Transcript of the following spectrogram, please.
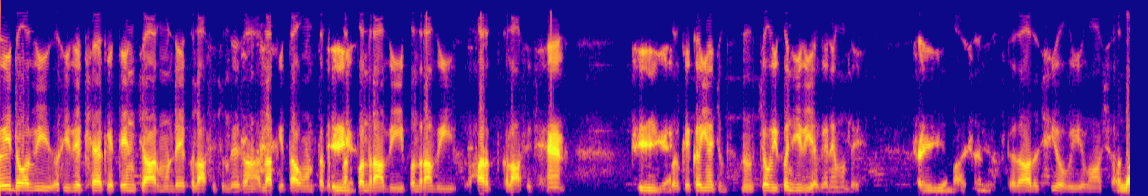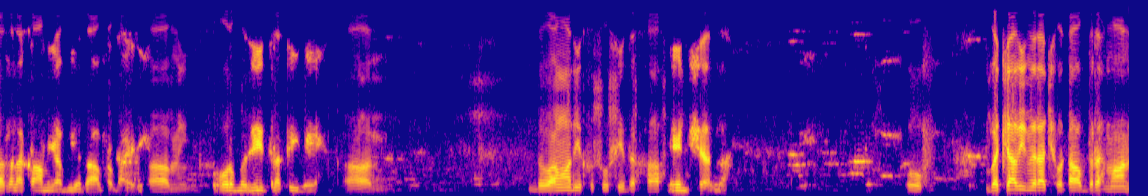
یہ دور بھی اسی ویکھیا کہ تین چار منڈے کلاس وچ ہوندے سن۔ اللہ کیتا ہن تقریباً 15 20 15 20 ہر کلاس وچ ہیں۔ ٹھیک ہے۔ بلکہ کئیاں 24 25 بھی اگے نے منڈے۔ ہے ماشاء تعداد اچھی ہو گئی ہے ماشاء اللہ تعالیٰ کامیابی عطا فرمائے۔ آمین۔ اور مزید ترقی دے۔ آمین۔ دعاواں دی خصوصی درخواست۔ انشاءاللہ۔ اوف بچہ بھی میرا چھوٹا عبد الرحمان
